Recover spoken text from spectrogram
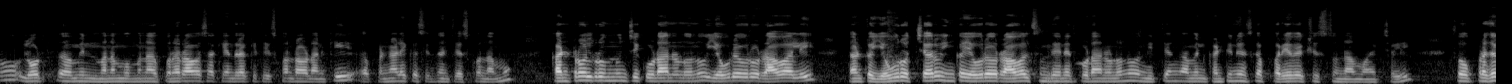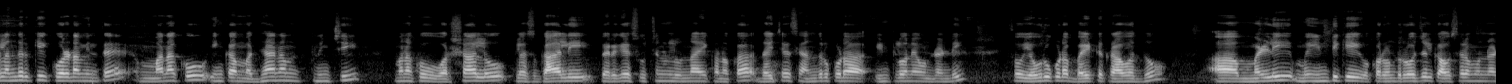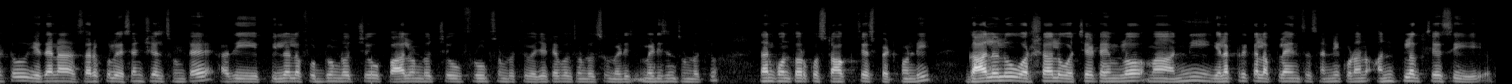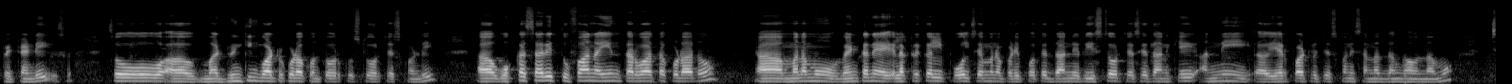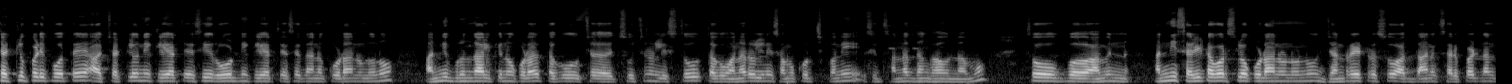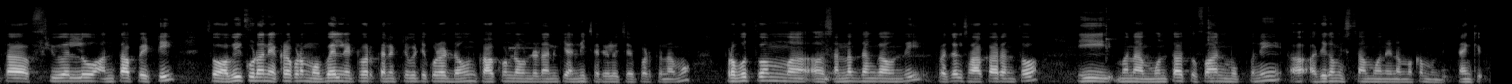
Lot I mean మనము మన పునరావాస కేంద్రానికి తీసుకొని రావడానికి ప్రణాళిక సిద్ధం చేసుకున్నాము. కంట్రోల్ రూమ్ నుంచి కూడాను ఎవరెవరు రావాలి దాంట్లో ఎవరు వచ్చారు ఇంకా ఎవరెవరు రావాల్సింది అనేది కూడాను నిత్యంగా ఐ మీన్ కంటిన్యూస్గా పర్యవేక్షిస్తున్నాము యాక్చువల్లీ. సో ప్రజలందరికీ కోరడం ఇంతే. మనకు ఇంకా మధ్యాహ్నం నుంచి మనకు వర్షాలు ప్లస్ గాలి పెరిగే సూచనలు ఉన్నాయి కనుక దయచేసి అందరూ కూడా ఇంట్లోనే ఉండండి. సో ఎవరు కూడా బయటకు రావద్దు. మళ్ళీ మీ ఇంటికి ఒక రెండు రోజులకి అవసరం ఉన్నట్టు ఏదైనా సరుకులు ఎసెన్షియల్స్ ఉంటే అది పిల్లల ఫుడ్ ఉండొచ్చు పాలు ఉండొచ్చు ఫ్రూట్స్ ఉండొచ్చు వెజిటేబుల్స్ ఉండొచ్చు మెడి మెడిసిన్స్ ఉండొచ్చు. దాన్ని కొంతవరకు స్టాక్ చేసి పెట్టుకోండి. గాలులు వర్షాలు వచ్చే టైంలో మా అన్ని ఎలక్ట్రికల్ అప్లయన్సెస్ అన్నీ కూడా అన్ప్లగ్ చేసి పెట్టండి. సో మా డ్రింకింగ్ వాటర్ కూడా కొంతవరకు స్టోర్ చేసుకోండి. ఒక్కసారి తుఫాన్ అయిన తర్వాత కూడాను మనము వెంటనే ఎలక్ట్రికల్ పోల్స్ ఏమైనా పడిపోతే దాన్ని రీస్టోర్ చేసేదానికి అన్ని ఏర్పాట్లు చేసుకొని సన్నద్ధంగా ఉన్నాము. చెట్లు పడిపోతే ఆ చెట్లుని క్లియర్ చేసి రోడ్ని క్లియర్ చేసేదానికి కూడాను అన్ని బృందాలకినూ కూడా తగు సూచనలు ఇస్తూ తగు వనరుల్ని సమకూర్చుకొని సన్నద్ధంగా ఉన్నాము. సో ఐ మీన్ అన్ని సెల్ టవర్స్లో కూడాను జనరేటర్స్ దానికి సరిపడినంత ఫ్యూయల్ అంతా పెట్టి సో అవి కూడా ఎక్కడ కూడా మొబైల్ నెట్వర్క్ కనెక్టివిటీ కూడా డౌన్ కాకుండా ఉండడానికి అన్ని చర్యలు చేపడుతున్నాము. ప్రభుత్వం సన్నద్ధంగా ఉంది. ప్రజల సహకారంతో ఈ మన ముంతా తుఫాన్ ముప్పుని అధిగమిస్తాము అనే నమ్మకం ఉంది. Thank you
